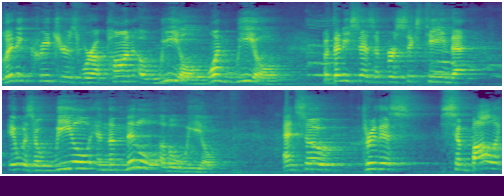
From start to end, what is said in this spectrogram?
living creatures were upon a wheel, one wheel. But then he says in verse 16 that it was a wheel in the middle of a wheel. And so, through this symbolic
